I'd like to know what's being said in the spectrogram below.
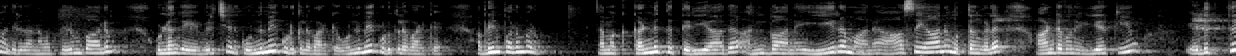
மாதிரி தான் நம்ம பெரும்பாலும் உள்ளங்கையை விரித்து எனக்கு ஒன்றுமே கொடுக்கல வாழ்க்கை ஒன்றுமே கொடுக்கல வாழ்க்கை அப்படின்னு புலம்புறோம். நமக்கு கண்ணுக்கு தெரியாத அன்பான ஈரமான ஆசையான முத்தங்களை ஆண்டவனும் இயற்கையும் எடுத்து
